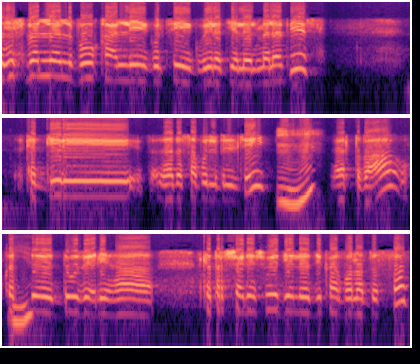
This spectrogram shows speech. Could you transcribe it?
بالنسبة للبقع اللي قلتي قبيلة ديال الملابس كديري هذا صابون البلدي أها على الطبعة وكتدوزي عليها كترش عليها شوية ديال bicarbonate de soude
